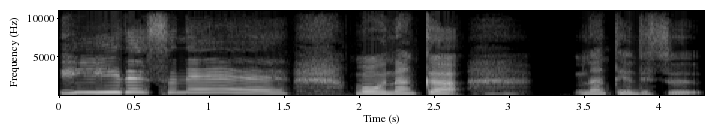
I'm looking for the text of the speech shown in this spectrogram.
いいですね。もうなんか、なんて言うんです？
